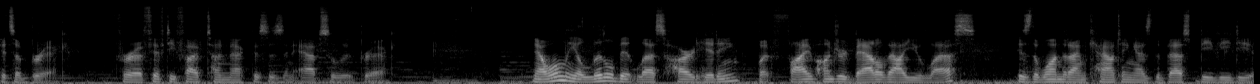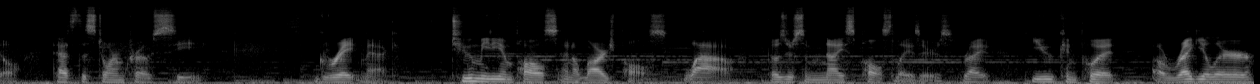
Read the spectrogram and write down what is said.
it's a brick. For a 55 ton mech, this is an absolute brick. Now, only a little bit less hard hitting, but 500 battle value less, is the one that I'm counting as the best BV deal. That's the Stormcrow C. Great mech. Two medium pulse and a large pulse. Wow, those are some nice pulse lasers, right? You can put a regular,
